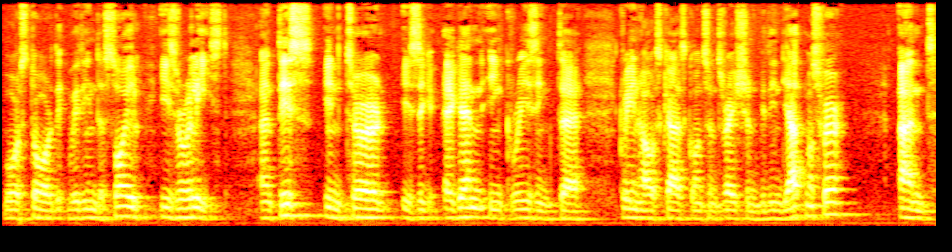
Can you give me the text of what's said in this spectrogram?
was stored within the soil is released. And this in turn is again increasing the greenhouse gas concentration within the atmosphere. And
